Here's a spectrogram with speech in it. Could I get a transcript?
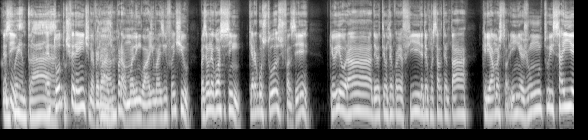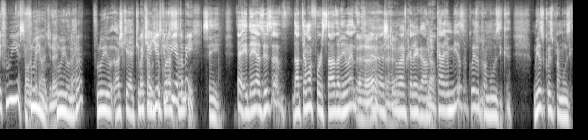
Como assim, foi entrar. é todo diferente, na verdade, Claro. para uma linguagem mais infantil. Mas é um negócio assim, que era gostoso de fazer, porque eu ia orar, daí eu tenho um tempo com a minha filha, daí eu começava a tentar criar uma historinha junto e saía e fluía só, Fluiu, na verdade, né? fluiu, né? Aham. Flui, eu acho que é aquilo Mas que tá tinha no dias teu que não ia coração. também. Sim. É, e daí às vezes é, dá até uma forçada ali, mas Aham, é, acho que aham. não vai ficar legal, né? Cara, é a mesma coisa pra música. Mesma coisa pra música.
